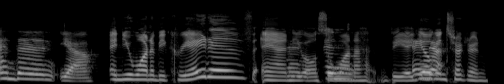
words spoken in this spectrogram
and then yeah, And you want to be creative and, you also want to be a yoga I- instructor and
